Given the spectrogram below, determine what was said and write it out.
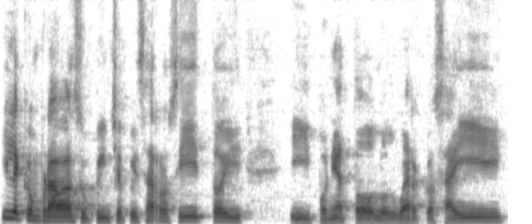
y le compraban su pinche pizarrocito y, y ponía todos los huercos ahí,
